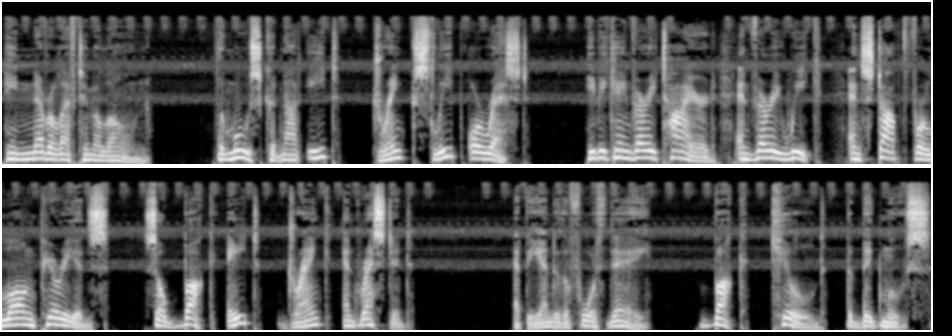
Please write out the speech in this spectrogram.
He never left him alone. The moose could not eat drink, sleep, or rest. He became very tired and very weak and stopped for long periods. So Buck ate, drank, and rested. At the end of the fourth day, Buck killed the big moose.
